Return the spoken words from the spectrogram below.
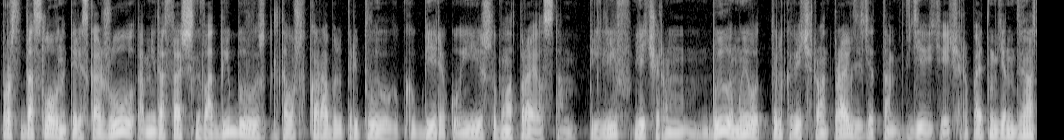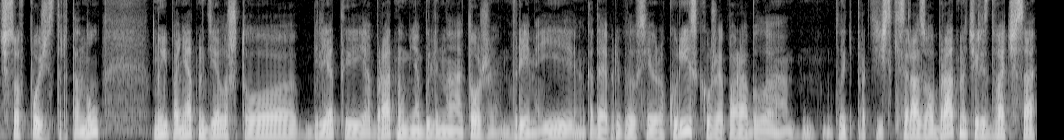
просто дословно перескажу, там недостаточно воды было для того, чтобы корабль приплыл к берегу, и чтобы он отправился. Там прилив вечером был, и мы вот только вечером отправились, где-то там в 9 вечера. Поэтому я на 12 часов позже стартанул. Ну и понятное дело, что билеты обратно у меня были на тоже время. И когда я приплыл в Северо-Курильск, уже пора было плыть практически сразу обратно через 2 часа,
